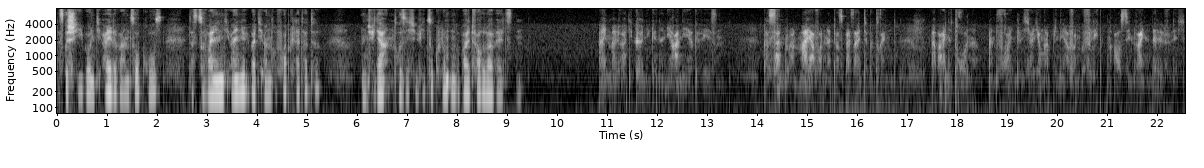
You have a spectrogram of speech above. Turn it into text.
Das Geschiebe und die Eile waren so groß, dass zuweilen die eine über die andere fortkletterte und wieder andere sich wie zu Klumpen geballt vorüberwälzten. Einmal war die Königin in ihrer Nähe gewesen. Cassandra und Maya wurden beiseite gedrängt, aber eine Drohne, ein freundlicher junger Binär von gepflegtem Aussehen, war ihnen behilflich.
